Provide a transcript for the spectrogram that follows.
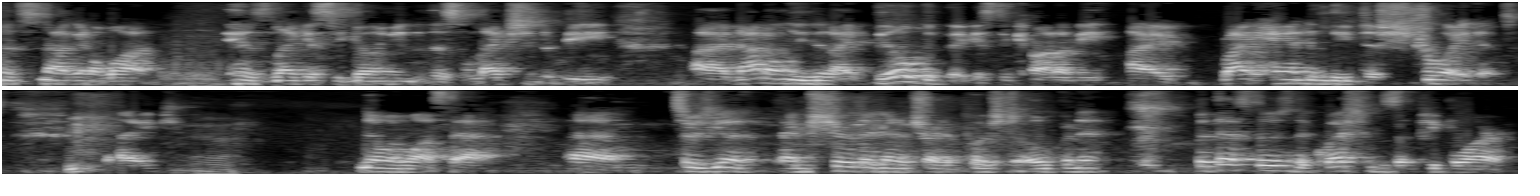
president's not going to want his legacy going into this election to be uh, not only did I build the biggest economy, I right-handedly destroyed it. Like. Yeah no one wants that. Um, so he's gonna. I'm sure they're gonna try to push to open it. But that's those are the questions that people aren't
